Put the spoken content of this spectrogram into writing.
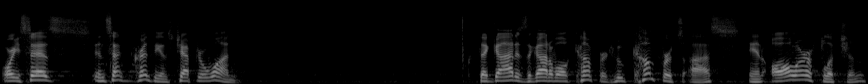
Or he says in 2 Corinthians chapter 1 that God is the God of all comfort who comforts us in all our affliction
